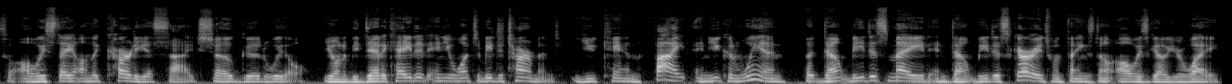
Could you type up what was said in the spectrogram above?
So always stay on the courteous side. Show goodwill. You want to be dedicated and you want to be determined. You can fight and you can win, but don't be dismayed and don't be discouraged when things don't always go your way.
